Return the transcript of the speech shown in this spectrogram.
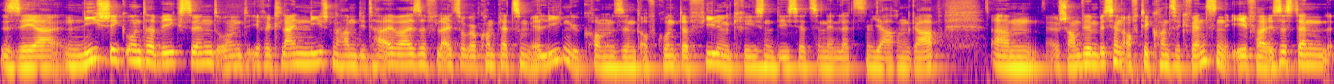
sehr nischig unterwegs sind und ihre kleinen Nischen haben, die teilweise vielleicht sogar komplett zum Erliegen gekommen sind aufgrund der vielen Krisen, die es jetzt in den letzten Jahren gab. Ähm, schauen wir ein bisschen auf die Konsequenzen, Eva. Ist es denn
